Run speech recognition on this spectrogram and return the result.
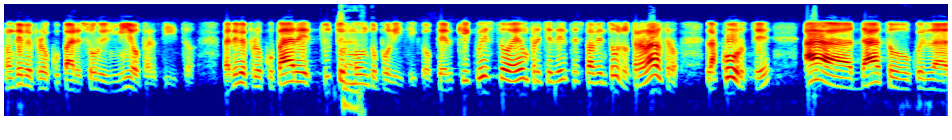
non deve preoccupare solo il mio partito, ma deve preoccupare tutto certo. il mondo politico, perché questo è un precedente spaventoso. Tra l'altro la Corte ha dato quella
